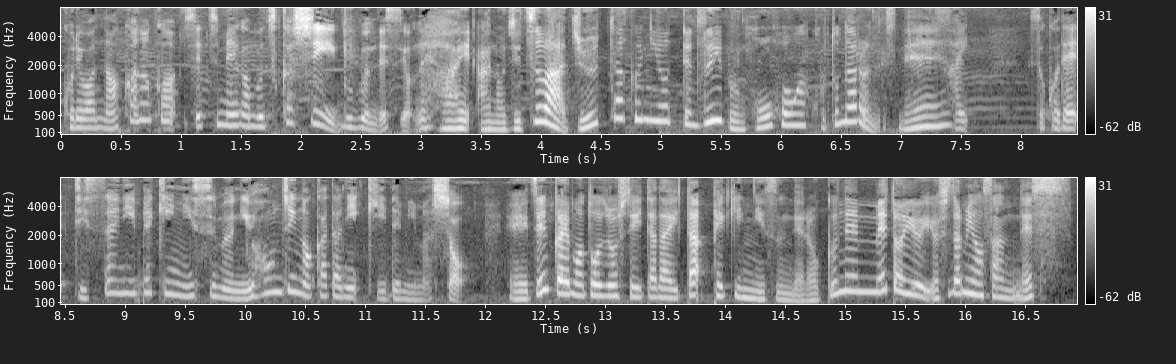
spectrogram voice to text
これはなかなか説明が難しい部分ですよねはい。あの、実は住宅によって随分方法が異なるんですね。はいそこで実際に北京に住む日本人の方に聞いてみましょえー前回も登場していただいた北京に住んで6年目という吉田美穂さんです。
